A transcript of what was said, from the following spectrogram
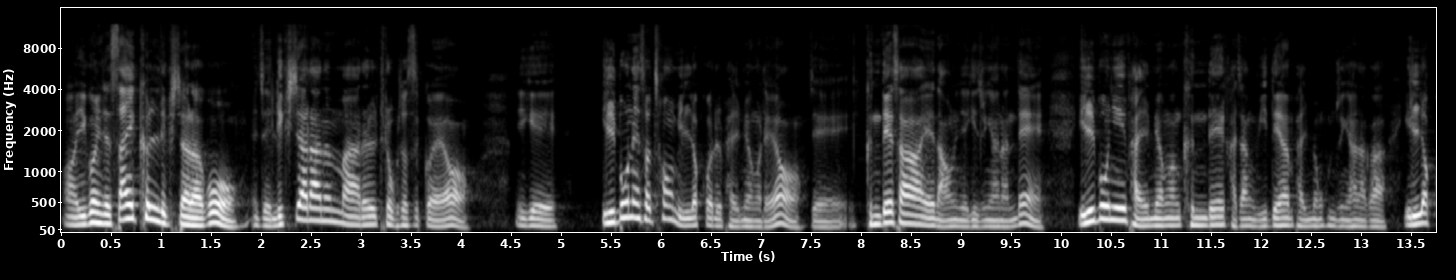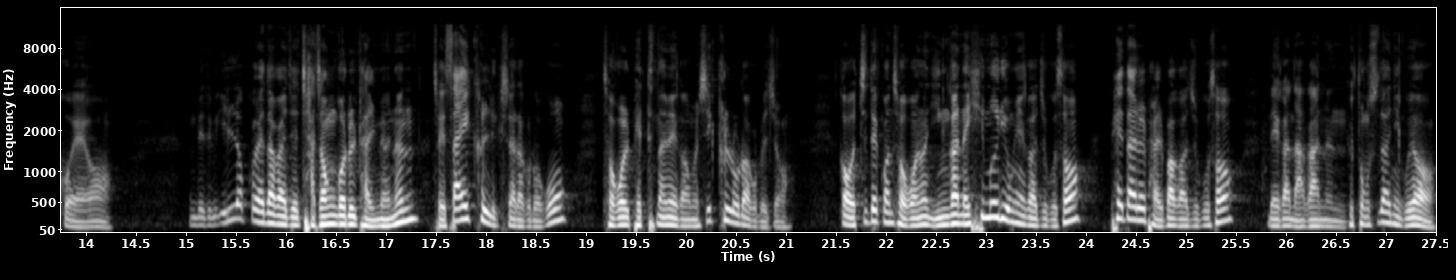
어, 이건 이제 사이클 릭샤라고 이제 릭샤라는 말을 들어보셨을 거예요. 이게 일본에서 처음 인력거를 발명을 해요. 이제 근대사에 나오는 얘기 중에 하나인데 일본이 발명한 근대의 가장 위대한 발명품 중에 하나가 인력거예요. 근데 지금 인력거에다가 이제 자전거를 달면은 저희 사이클 릭샤라 그러고 저걸 베트남에 가면 시클로라 그러죠. 그러니까 어찌 됐건 저거는 인간의 힘을 이용해 가지고서 페달을 밟아 가지고서 내가 나가는 교통수단이고요.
